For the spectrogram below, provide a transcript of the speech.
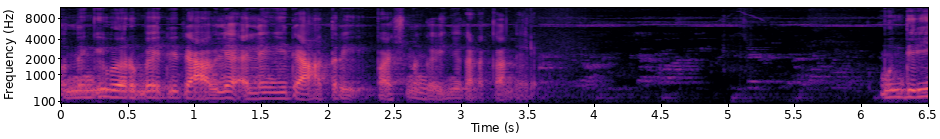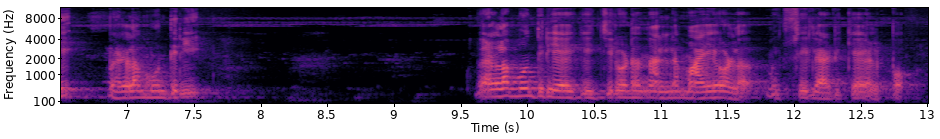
ഒന്നെങ്കിൽ വെറും പേര് രാവിലെ അല്ലെങ്കിൽ രാത്രി ഭക്ഷണം കഴിഞ്ഞ് കിടക്കാൻ നേരം. മുന്തിരി വെള്ളം മുന്തിരി. വെള്ളം മുന്തിരിയാക്കി ഇച്ചിരി കൂടെ നല്ല മയമുള്ള മിക്സിയിൽ അടിക്കാൻ എളുപ്പം.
